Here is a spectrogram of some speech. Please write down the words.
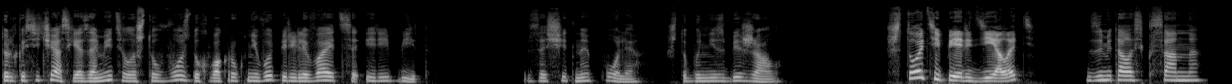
Только сейчас я заметила, что воздух вокруг него переливается и ребит. Защитное поле, чтобы не сбежал. «Что теперь делать?» — заметалась Ксанна.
